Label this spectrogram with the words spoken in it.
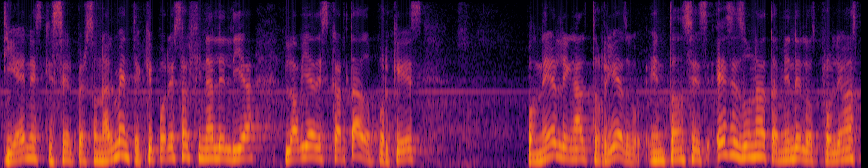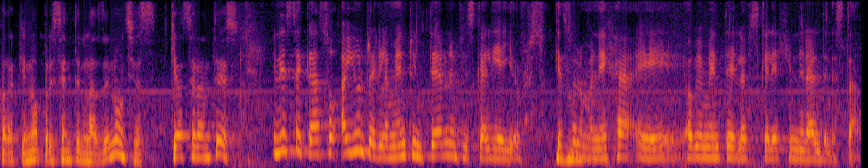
tienes que ser personalmente, que por eso al final del día lo había descartado, porque es ponerle en alto riesgo. Entonces, ese es uno también de los problemas para que no presenten las denuncias. ¿Qué hacer ante eso? En este caso, hay un reglamento interno en Fiscalía Jefferson, que eso lo maneja eh, obviamente la Fiscalía General del Estado.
